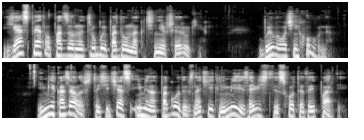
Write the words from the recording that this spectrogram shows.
Я спрятал подзорную трубу и подул на окоченевшие руки. Было очень холодно. И мне казалось, что сейчас именно от погоды в значительной мере зависит исход этой партии,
